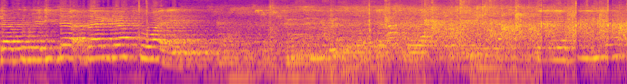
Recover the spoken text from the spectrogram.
la señorita Daira Suárez. Renovamos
